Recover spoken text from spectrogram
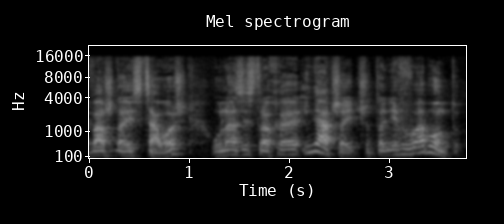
ważna jest całość. U nas jest trochę inaczej. Czy to nie wywoła buntu?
